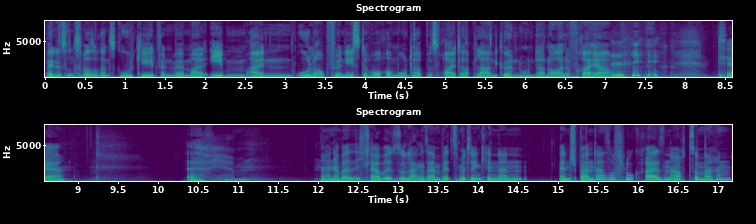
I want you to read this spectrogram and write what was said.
wenn es uns mal so ganz gut geht, wenn wir mal eben einen Urlaub für nächste Woche, Montag bis Freitag planen können und dann auch alle frei haben. Tja. Ach ja. Nein, aber ich glaube, so langsam wird es mit den Kindern entspannter, so Flugreisen auch zu machen.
